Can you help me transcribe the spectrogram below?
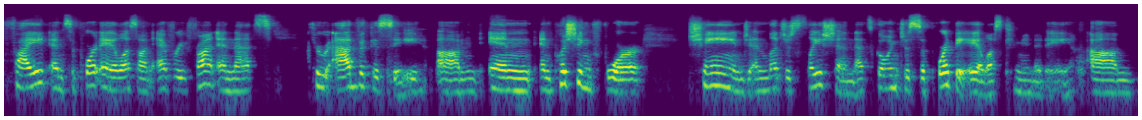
fight and support ALS on every front, and that's through advocacy um, in in pushing for change and legislation that's going to support the ALS community. Um,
